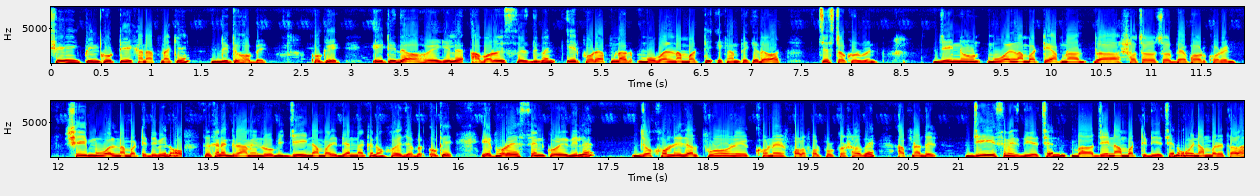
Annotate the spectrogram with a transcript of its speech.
সেই পিনকোডটি এখানে আপনাকে দিতে হবে। ওকে এইটি দেওয়া হয়ে গেলে আবারও স্পেস দিবেন, এরপরে আপনার মোবাইল নাম্বারটি এখান থেকে দেওয়ার চেষ্টা করবেন। যেই মোবাইল নাম্বারটি আপনারা সচরাচর ব্যবহার করেন, সেই মোবাইল নাম্বারটি দেবেন। তো এখানে গ্রামীণ রবি যেই নাম্বারই দেন না কেন, হয়ে যাবে। ওকে, এরপরে সেন্ড করে দিলে যখন রেজাল্ট পুনরীক্ষণের ফলাফল প্রকাশ হবে, আপনাদের যে এস এম এস দিয়েছেন বা যে নাম্বারটি দিয়েছেন, ওই নাম্বারে তারা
